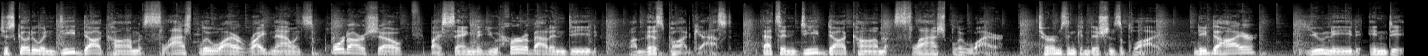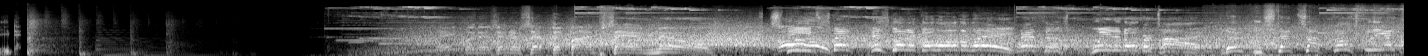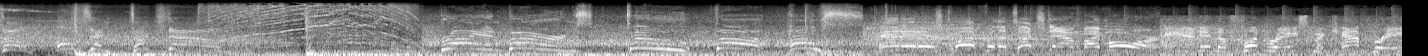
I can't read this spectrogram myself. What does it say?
Just go to Indeed.com slash BlueWire right now and support our show by saying that you heard about Indeed on this podcast. That's Indeed.com slash BlueWire. Terms and conditions apply. Need to hire? You need Indeed. Aikman is intercepted by Sam Mills. Steve oh! Smith is going to go all the way. Panthers win in overtime. Newton steps up, close for the end zone. Olsen, touchdown by Moore. And in the foot race, McCaffrey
